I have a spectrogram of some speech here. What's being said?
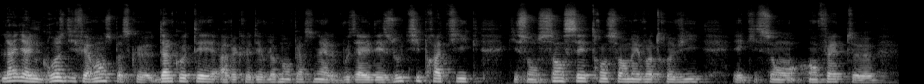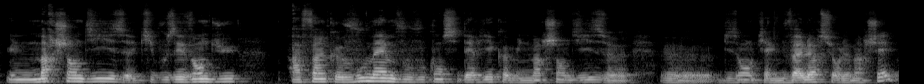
là il y a une grosse différence parce que d'un côté, avec le développement personnel, vous avez des outils pratiques qui sont censés transformer votre vie et qui sont en fait euh, une marchandise qui vous est vendue afin que vous-même vous vous considériez comme une marchandise, euh, disons, qui a une valeur sur le marché.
